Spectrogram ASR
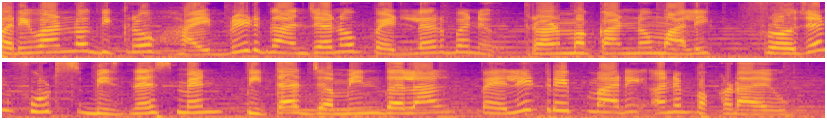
પરિવારનો દીકરો હાઇબ્રિડ ગાંજાનો પેડલર બન્યો. ત્રણ મકાનનો માલિક ફ્રોઝન ફૂડ્સ બિઝનેસમેન, પિતા જમીન દલાલ, પહેલી ટ્રીપ મારી અને પકડાયો.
